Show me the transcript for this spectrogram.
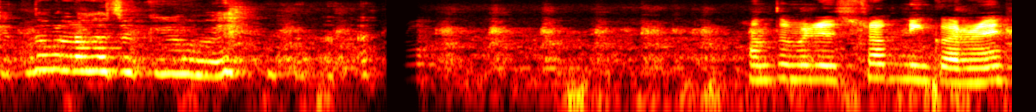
कितने लगा चुकी हूँ मैं। हम तुम्हें डिस्टर्ब नहीं कर रहे हैं।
